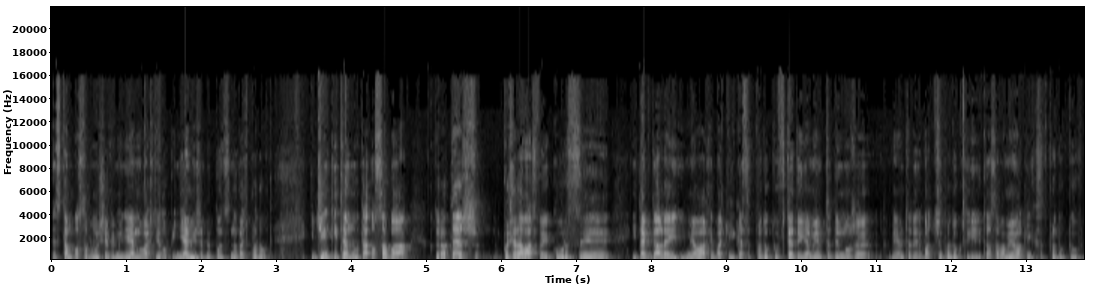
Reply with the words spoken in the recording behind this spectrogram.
Z tą osobą się wymieniałem właśnie opiniami, żeby pozycjonować produkt. I dzięki temu ta osoba, która też posiadała swoje kursy i tak dalej i miała chyba kilkaset produktów wtedy. Ja miałem wtedy może, miałem wtedy chyba trzy produkty i ta osoba miała kilkaset produktów.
